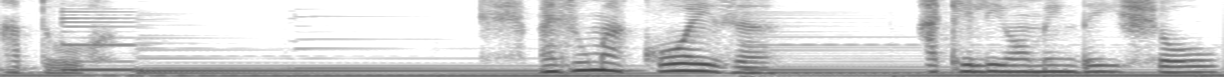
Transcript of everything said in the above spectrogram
a dor. Mas uma coisa aquele homem deixou.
